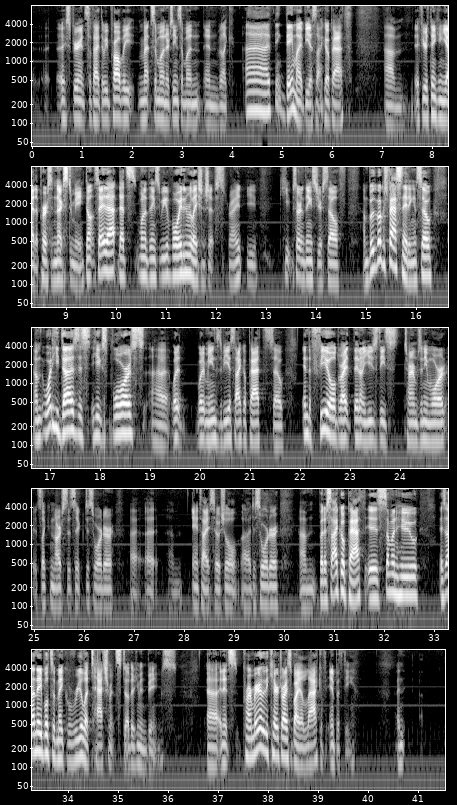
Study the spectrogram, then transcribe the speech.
experience the fact that we probably met someone or seen someone and been like, uh, I think they might be a psychopath. Um, if you're thinking, yeah, the person next to me, don't say that. That's one of the things we avoid in relationships, right? You keep certain things to yourself. Um, but the book is fascinating, and so um, what he does is he explores uh, what it, what it means to be a psychopath. So in the field, right, they don't use these terms anymore. It's like narcissistic disorder, uh, uh, um, antisocial uh, disorder. Um, but a psychopath is someone who is unable to make real attachments to other human beings. Uh, and it's primarily characterized by a lack of empathy, an,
